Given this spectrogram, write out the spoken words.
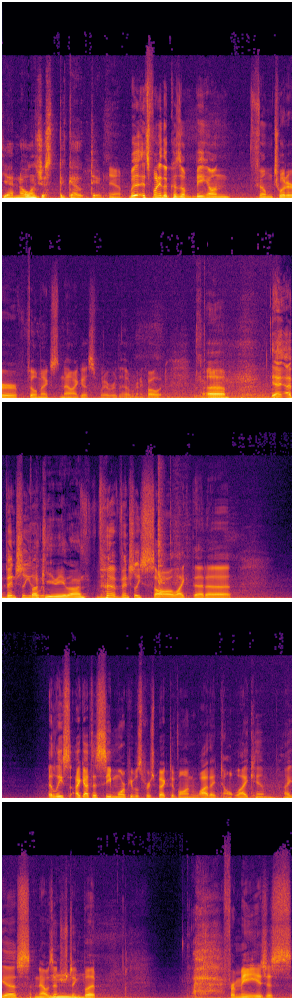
yeah, Nolan's just the goat, dude. Yeah, but it's funny though because I'm being on film Twitter or FilmX now, I guess whatever the hell we're gonna call it. Um, I eventually, you Fuck you, Elon. eventually saw like that. Uh, at least I got to see more people's perspective on why they don't like him. I guess, and that was interesting. Mm. But for me, it's just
